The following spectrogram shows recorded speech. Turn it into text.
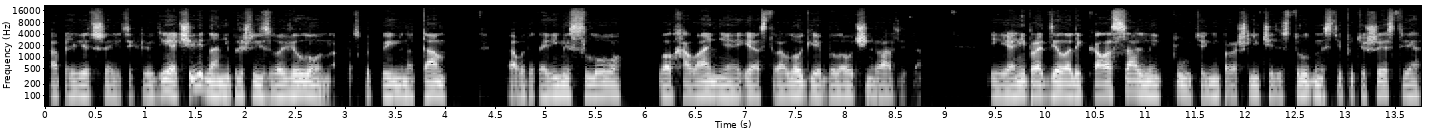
а, приведшее этих людей. Очевидно, они пришли из Вавилона, поскольку именно там а, вот это ремесло, волхование и астрология было очень развито. И они проделали колоссальный путь, они прошли через трудности путешествия,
